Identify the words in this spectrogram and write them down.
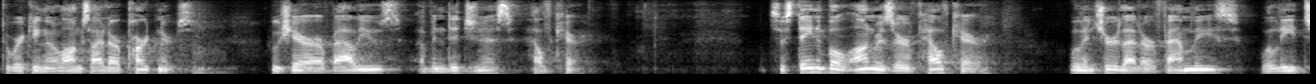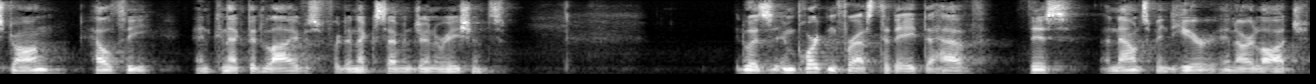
to working alongside our partners who share our values of Indigenous healthcare. Sustainable on reserve healthcare will ensure that our families will lead strong, healthy, and connected lives for the next seven generations. It was important for us today to have this announcement here in our lodge,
